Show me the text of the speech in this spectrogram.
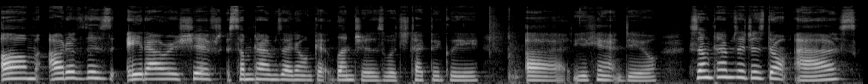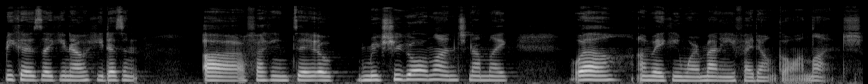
um, out of this eight hour shift, sometimes I don't get lunches, which technically, uh, you can't do. Sometimes I just don't ask because, like, you know, he doesn't, uh, fucking say, oh, make sure you go on lunch. And I'm like, well, I'm making more money if I don't go on lunch.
